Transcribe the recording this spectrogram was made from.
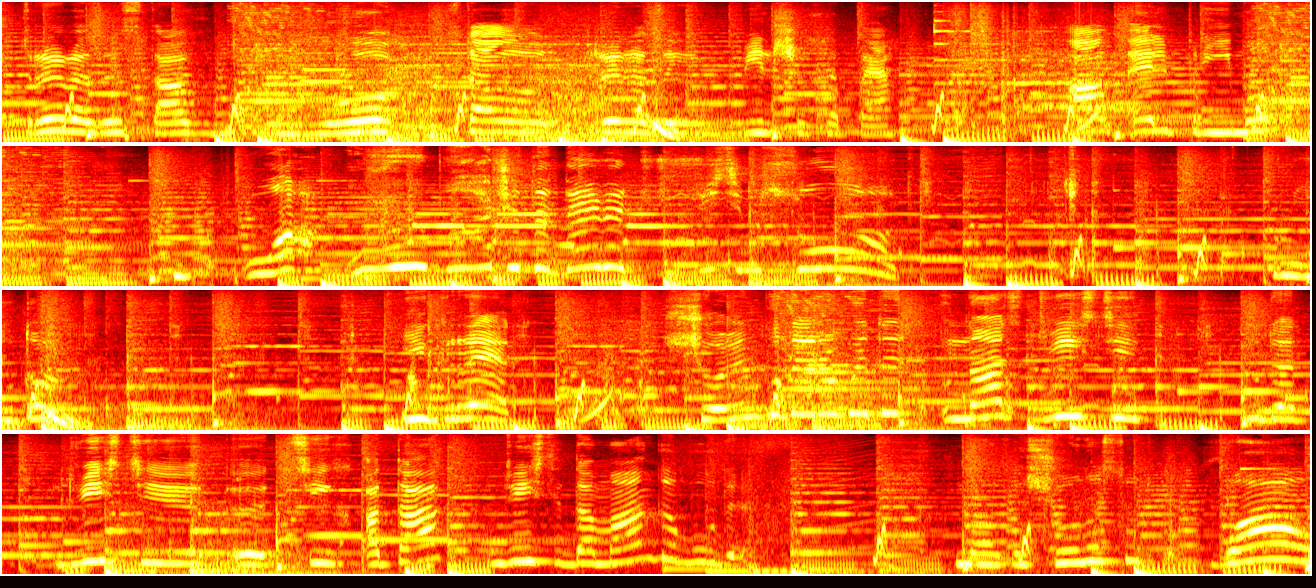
В Три рази став його стало три рази більше хп. А Ель Прімо. О, о, бачите, 9800. Круто. І Грек. Що він буде робити? У нас 200 буде 200 е, цих атак, 200 дамага буде. Так, а що у нас тут? Вау,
